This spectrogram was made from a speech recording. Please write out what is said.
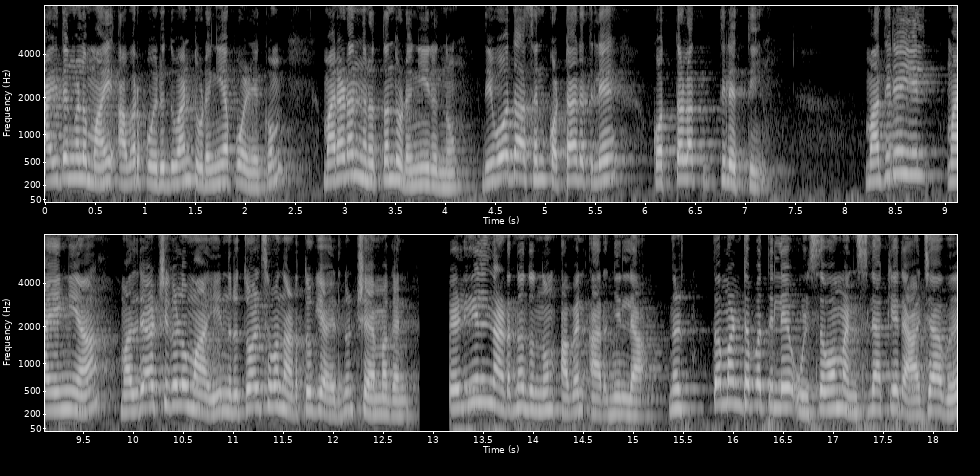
ആയുധങ്ങളുമായി അവർ പൊരുതുവാൻ തുടങ്ങിയപ്പോഴേക്കും മരണം നൃത്തം തുടങ്ങിയിരുന്നു. ദിവോദാസൻ കൊട്ടാരത്തിലെ കൊത്തളത്തിലെത്തി. മധുരയിൽ മയങ്ങിയ മധുരാക്ഷികളുമായി നൃത്തോത്സവം നടത്തുകയായിരുന്നു ക്ഷേമകൻ. വെളിയിൽ നടന്നതൊന്നും അവൻ അറിഞ്ഞില്ല. നൃത്തമണ്ഡപത്തിലെ ഉത്സവം മനസ്സിലാക്കിയ രാജാവ്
